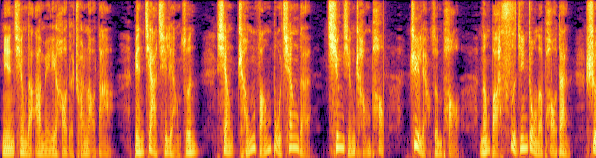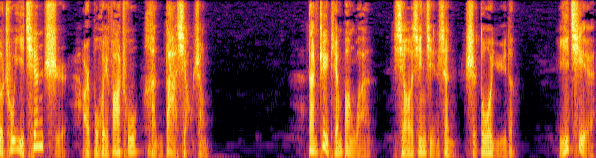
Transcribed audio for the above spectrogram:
年轻的阿美利号的船老大便架起两尊像城防步枪的轻型长炮。这两尊炮能把四斤重的炮弹射出一千尺而不会发出很大响声。但这天傍晚，小心谨慎是多余的，一切。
